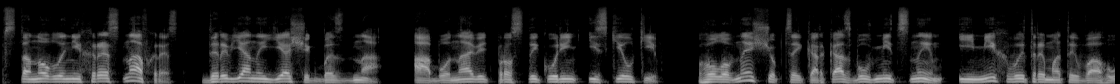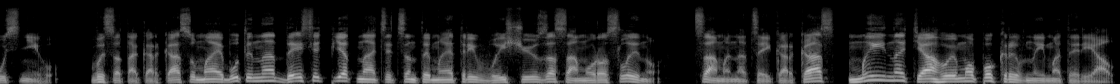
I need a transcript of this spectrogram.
встановлені хрест навхрест, дерев'яний ящик без дна, або навіть простий курінь із кілків. Головне, щоб цей каркас був міцним і міг витримати вагу снігу. Висота каркасу має бути на 10-15 см вищою за саму рослину. Саме на цей каркас ми й натягуємо покривний матеріал.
